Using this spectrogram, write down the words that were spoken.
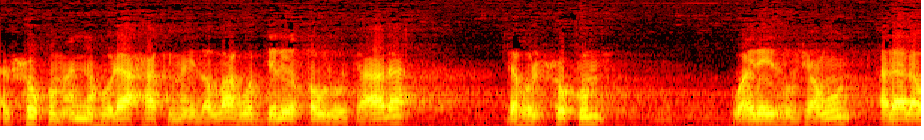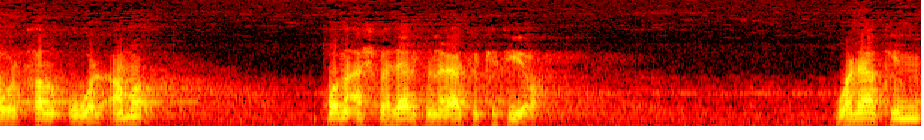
الحكم أنه لا حاكم إلا الله والدليل قوله تعالى له الحكم وإليه ترجعون ألا له الخلق والأمر وما أشبه ذلك من الآيات الكثيرة. ولكن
